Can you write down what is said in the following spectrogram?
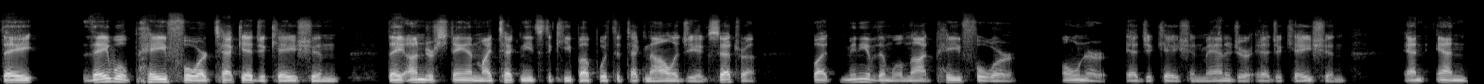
they they will pay for tech education they understand my tech needs to keep up with the technology etc but many of them will not pay for owner education manager education and and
